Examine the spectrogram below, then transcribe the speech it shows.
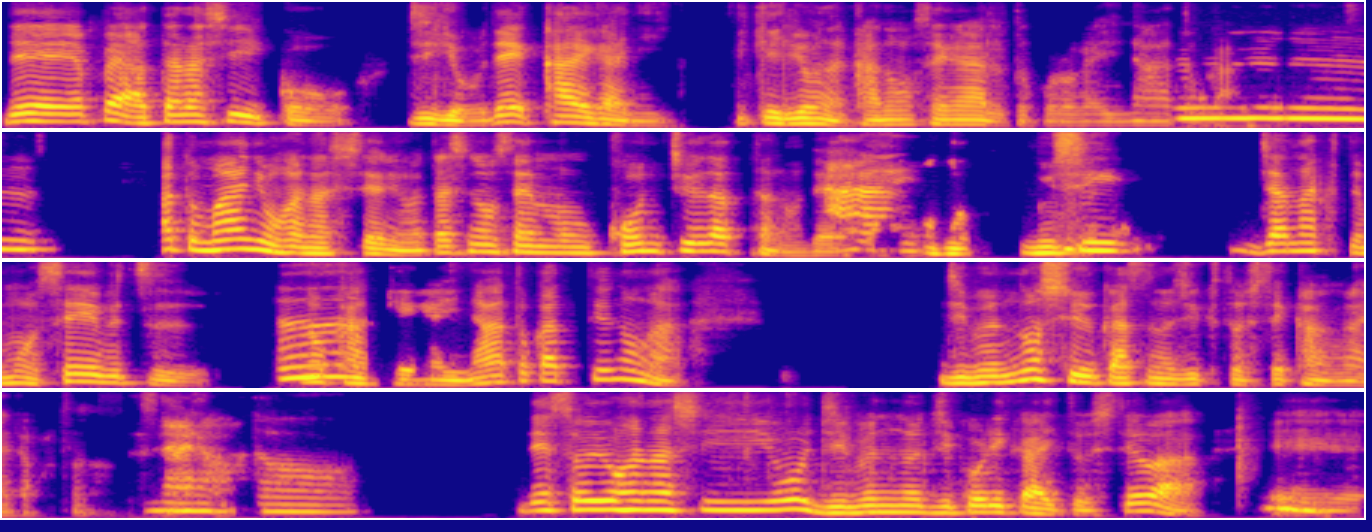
で、やっぱり新しい、こう、事業で海外に行けるような可能性があるところがいいなとか。あと前にお話したように私の専門昆虫だったので、はい、虫じゃなくても生物の関係がいいなとかっていうのが自分の就活の軸として考えたことなんです、ね、なるほど。で、そういうお話を自分の自己理解としては、うん、え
